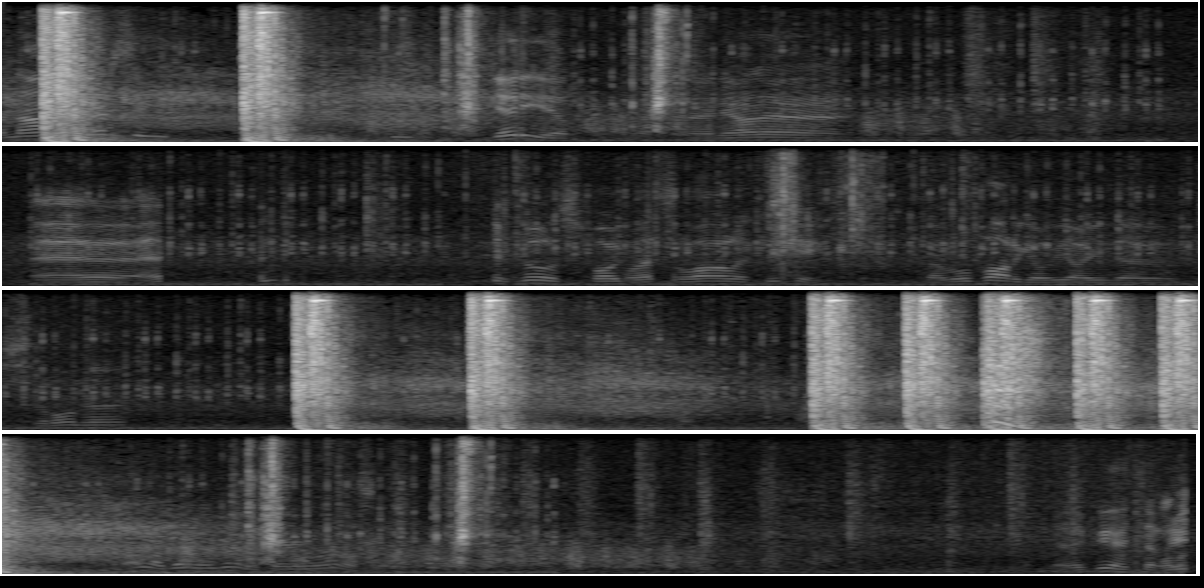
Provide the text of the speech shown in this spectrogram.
أنا نفسي مقير يعني أنا آه، عندي فلوس فوق مؤثر وأغلى كل شيء فمو فارقة وياي إذا تشترونها والله بيني وبينك يعني مناصر يعني فيها تغيير.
